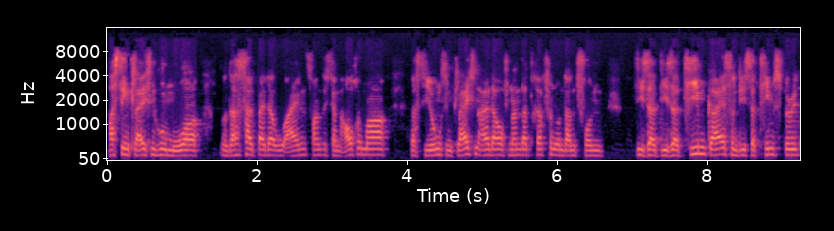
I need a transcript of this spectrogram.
hast den gleichen Humor. Und das ist halt bei der U21 dann auch immer, dass die Jungs im gleichen Alter aufeinandertreffen und dann von dieser, dieser Teamgeist und dieser Team Spirit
